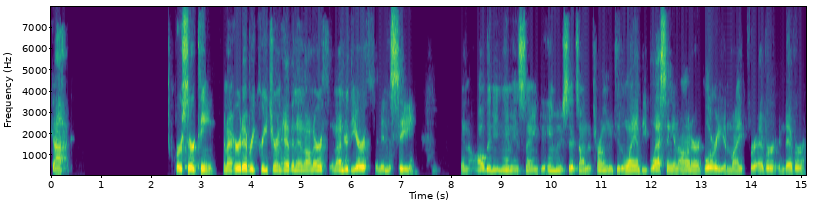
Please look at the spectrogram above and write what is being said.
God. Verse 13 And I heard every creature in heaven and on earth and under the earth and in the sea and all that in them is saying, To him who sits on the throne and to the Lamb be blessing and honor, glory and might forever and ever.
